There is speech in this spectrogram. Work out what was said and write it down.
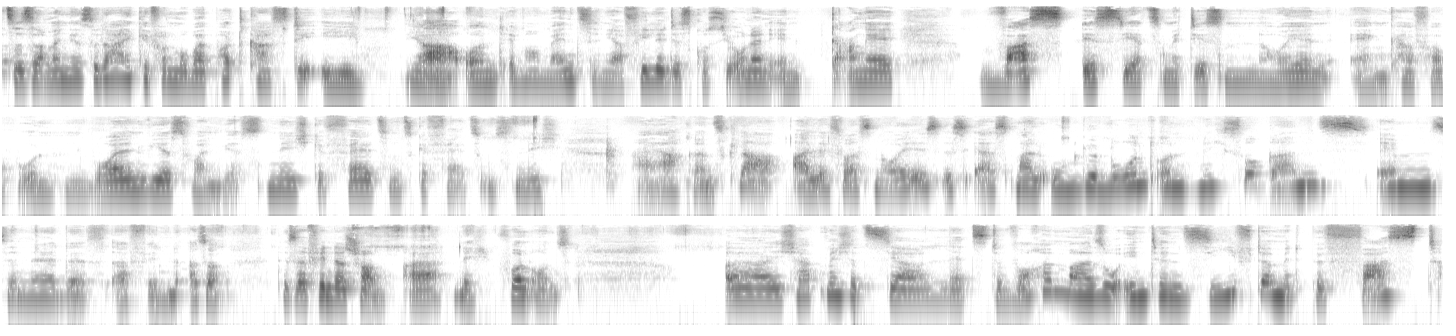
zusammen, hier ist der Heike von mobilepodcast.de. Ja, und im Moment sind ja viele Diskussionen in Gange. Was ist jetzt mit diesem neuen Enker verbunden? Wollen wir es, wollen wir es nicht? Gefällt es uns, gefällt es uns nicht? Naja, ganz klar, alles, was neu ist, ist erstmal ungewohnt und nicht so ganz im Sinne des Erfinders. Also des Erfinders schon, äh, nicht von uns. Äh, ich habe mich jetzt ja letzte Woche mal so intensiv damit befasst,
